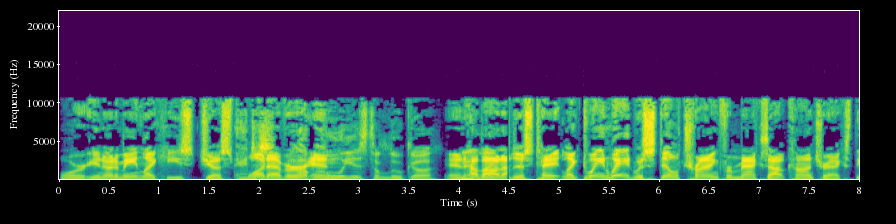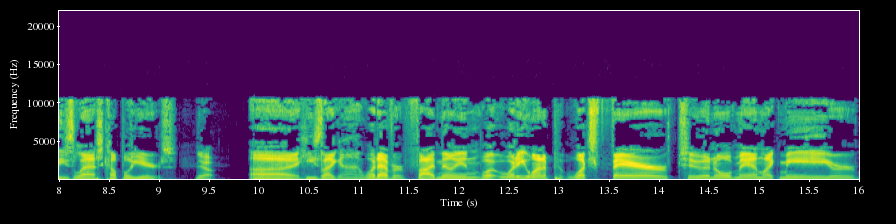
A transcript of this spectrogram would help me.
Or you know what I mean? Like he's just And just whatever. how and cool he is to Luka. and how about like- I'll just take like Dwyane Wade was still trying for max out contracts these last couple years. Yep. Uh, he's like, ah, whatever, five million. What what do you want to? What's fair to an old man like me? Or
